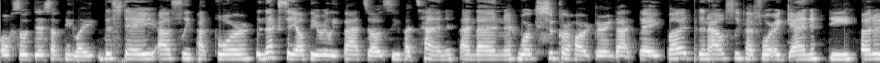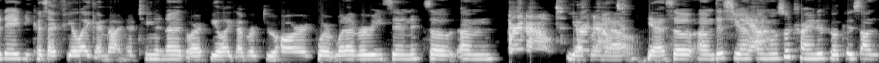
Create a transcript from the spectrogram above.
also did something like this day I'll sleep at four, the next day I'll feel really bad, so I'll sleep at ten, and then work super hard during that day. But then I'll sleep at four again the other day because I feel like I'm not entertained enough or I feel like I worked too hard for whatever reason. So um Burnout. Yeah Burnout. burnout yeah so um this year Yeah. i'm also trying to focus on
